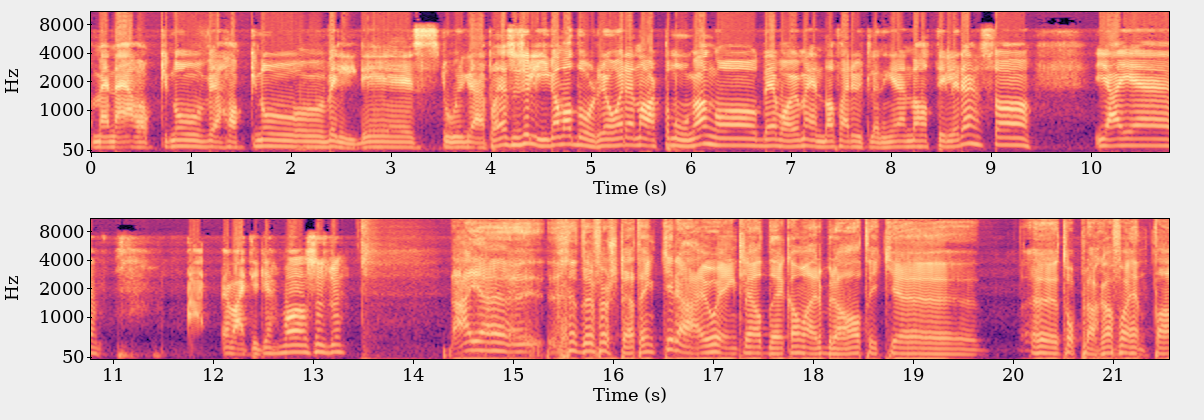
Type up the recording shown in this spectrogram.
men jeg har ikke noe, har ikke noe veldig stor greie på det. Jeg syns ligaen var dårligere i år enn det har vært på noen gang, og det var jo med enda færre utlendinger enn vi har hatt tidligere. Så jeg eh, Nei, jeg veit ikke. Hva syns du? Nei, det første jeg tenker, er jo egentlig at det kan være bra at ikke uh, topplaga får henta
